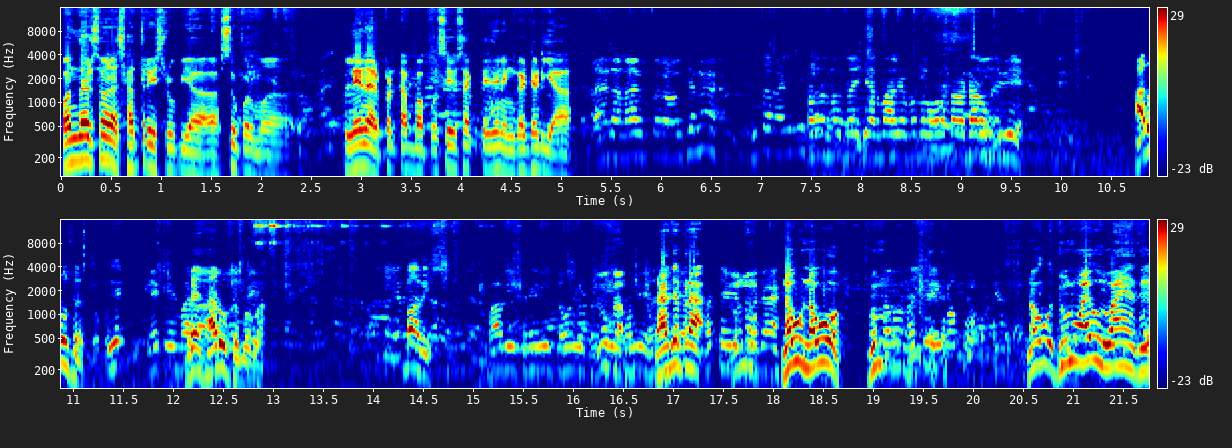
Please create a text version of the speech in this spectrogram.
પંદરસો ને છત્રીસ રૂપિયા સુપરમાં લેનાર પ્રતાપ બાપુ શિવ શક્તિજીની ગઢડિયા. સારું છે અરે સારું છે બાબા બાવીસ. રાજપરા. નવું નવું. જૂનું. નવું જૂનું આવ્યું છે વાંહે છે.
